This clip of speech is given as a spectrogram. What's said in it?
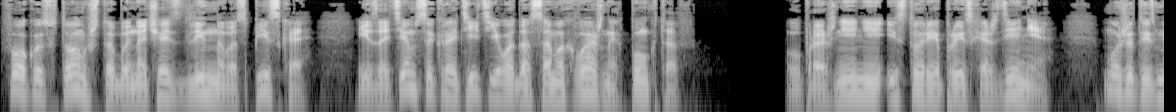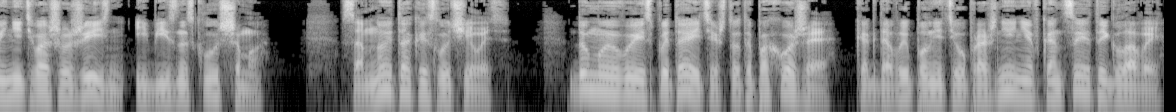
Фокус в том, чтобы начать с длинного списка и затем сократить его до самых важных пунктов. Упражнение «История происхождения» может изменить вашу жизнь и бизнес к лучшему. Со мной так и случилось. Думаю, вы испытаете что-то похожее, когда выполните упражнение в конце этой главы.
